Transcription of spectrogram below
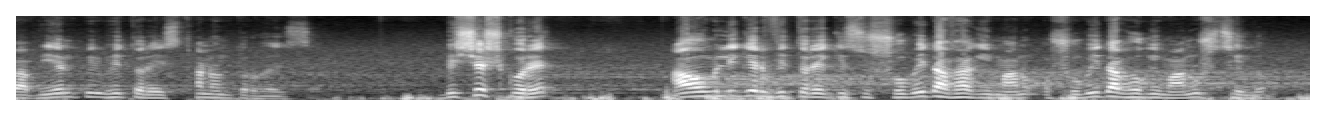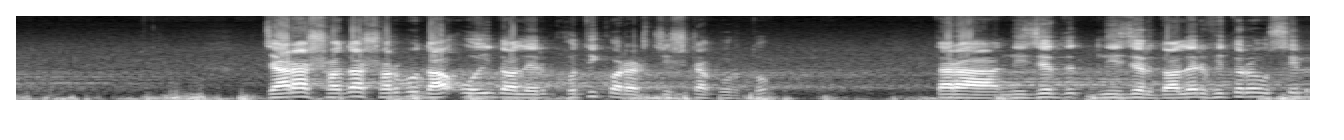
বা বিএনপির ভিতরে স্থানান্তর হয়েছে। বিশেষ করে আওয়ামী লীগের ভিতরে কিছু সুবিধাভাগী মানুষ সুবিধাভোগী মানুষ ছিল, যারা সদা সর্বদা ওই দলের ক্ষতি করার চেষ্টা করত। তারা নিজের নিজের দলের ভিতরেও ছিল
